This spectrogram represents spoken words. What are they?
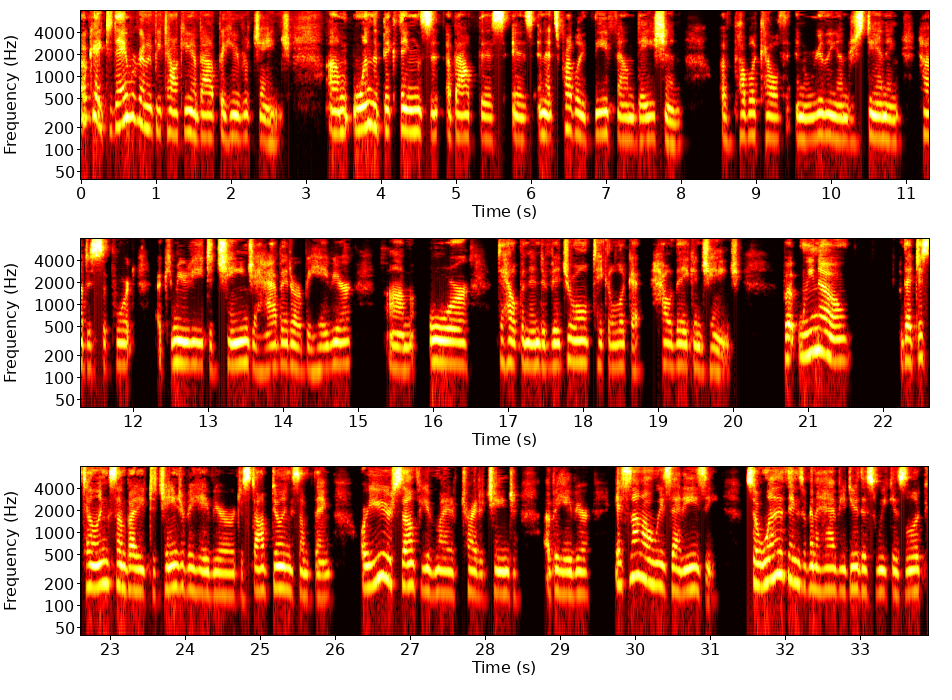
Okay, today we're going to be talking about behavioral change. Um, one of the big things about this is, and it's probably the foundation of public health and really understanding how to support a community to change a habit or behavior um, or to help an individual take a look at how they can change. But we know that just telling somebody to change a behavior or to stop doing something, or you yourself, you might have tried to change a behavior, it's not always that easy. So, one of the things I'm going to have you do this week is look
